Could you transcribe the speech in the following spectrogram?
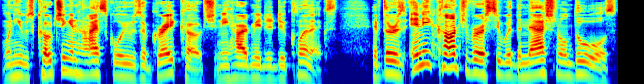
When he was coaching in high school, he was a great coach, and he hired me to do clinics. If there is any controversy with the national duels,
